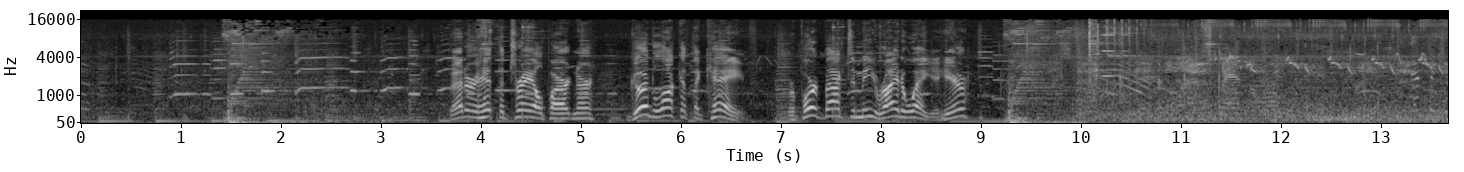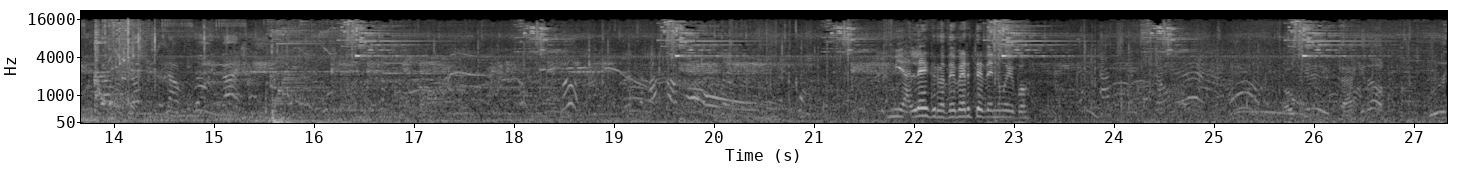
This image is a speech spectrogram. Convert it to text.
Better hit the trail, partner. Good luck at the cave. Report back to me right away, you hear? De verte de nuevo. Okay, it up. We're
